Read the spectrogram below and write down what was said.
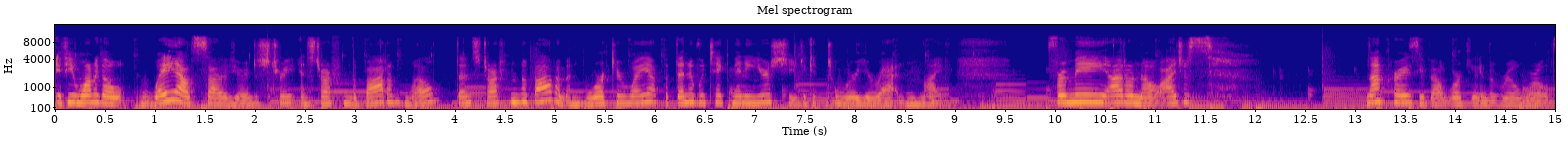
if you want to go way outside of your industry and start from the bottom, well, then start from the bottom and work your way up. But then it would take many years for you to get to where you're at in life. For me, I don't know. I just not crazy about working in the real world.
